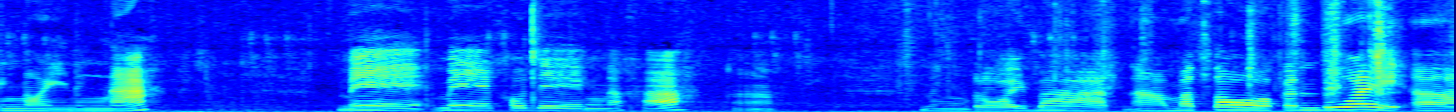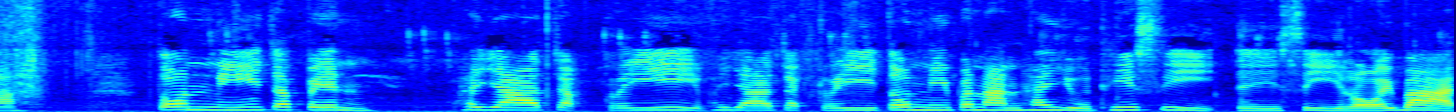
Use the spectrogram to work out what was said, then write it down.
งหน่อยหนึ่งนะ แม่แม่เขาแดงนะคะหนึ่งร้อยบาทอ่ามาต่อกันด้วยอ่าต้นนี้จะเป็นพญาจักรีพญาจักรีต้นนี้ป้านันให้อยู่ที่สี่เอสี่ร้อยบาท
